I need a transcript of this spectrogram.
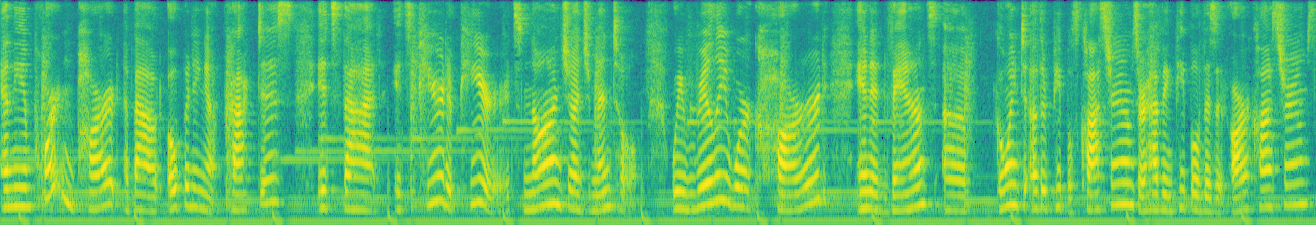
And the important part about opening up practice, it's that it's peer-to-peer, -peer, it's non-judgmental. We really work hard in advance of going to other people's classrooms or having people visit our classrooms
